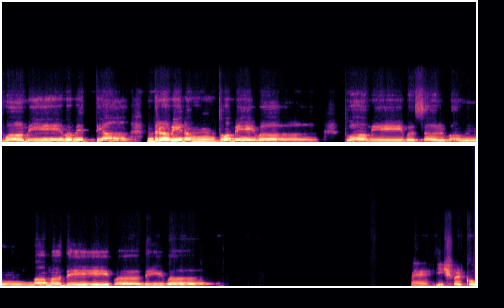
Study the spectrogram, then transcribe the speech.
त्वमेव विद्या द्रविणं त्वमेव त्वमेव सर्वं मम देव देव मैं ईश्वर को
